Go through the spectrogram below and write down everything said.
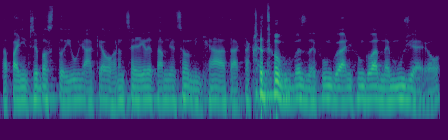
ta paní třeba stojí u nějakého hrnce, někde tam něco míchá, tak takhle to vůbec nefunguje, ani fungovat nemůže. Jo?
